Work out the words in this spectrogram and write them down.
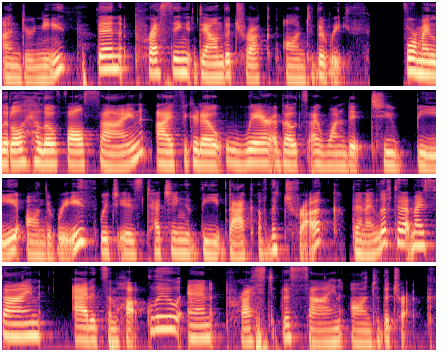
underneath, then pressing down the truck onto the wreath. For my little Hello Fall sign, I figured out whereabouts I wanted it to be on the wreath, which is touching the back of the truck. Then I lifted up my sign, added some hot glue, and pressed the sign onto the truck.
